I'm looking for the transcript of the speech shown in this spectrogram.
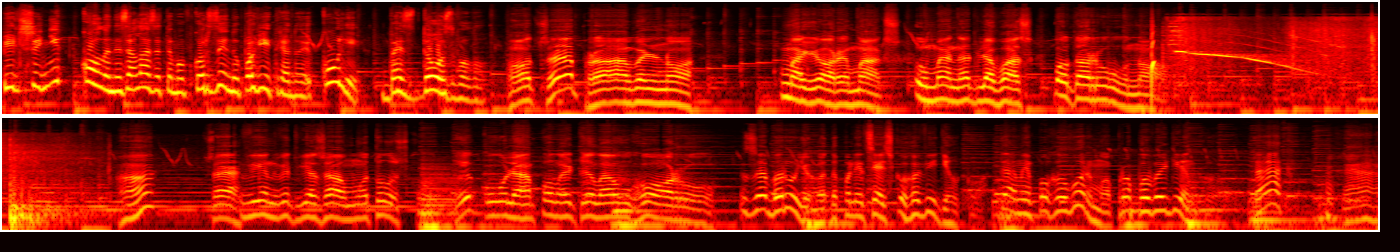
Більше ніколи не залазитиму в корзину повітряної кулі без дозволу. Оце правильно. Майоре Макс, у мене для вас подарунок. А? Це він відв'язав мотузку, і куля полетіла вгору. Заберу його до поліцейського відділку. Там і поговоримо про поведінку. Так? Я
